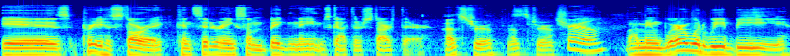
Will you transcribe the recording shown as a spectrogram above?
is pretty historic, considering some big names got their start there. That's true. That's true. True. I mean, where would we be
